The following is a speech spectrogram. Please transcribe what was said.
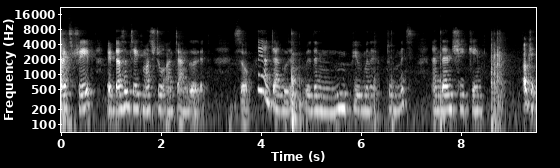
quite straight. It doesn't take much to untangle it. So I untangled it within a few minutes, two minutes, and then she came. Okay,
